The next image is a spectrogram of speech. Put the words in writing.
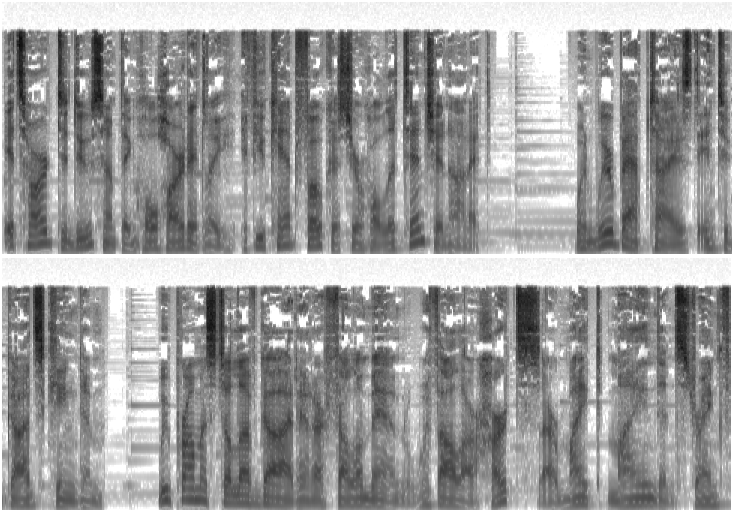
It's hard to do something wholeheartedly if you can't focus your whole attention on it. When we're baptized into God's kingdom, we promise to love God and our fellow men with all our hearts, our might, mind, and strength.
